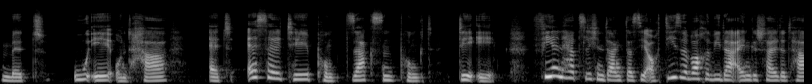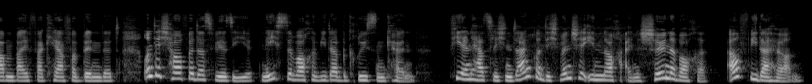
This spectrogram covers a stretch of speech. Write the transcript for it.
mit ue und h at slt.sachsen.de. Vielen herzlichen Dank, dass Sie auch diese Woche wieder eingeschaltet haben bei Verkehr verbindet und ich hoffe, dass wir Sie nächste Woche wieder begrüßen können. Vielen herzlichen Dank und ich wünsche Ihnen noch eine schöne Woche. Auf Wiederhören.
